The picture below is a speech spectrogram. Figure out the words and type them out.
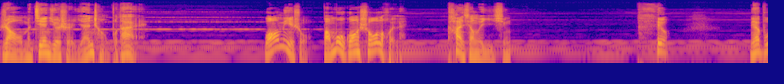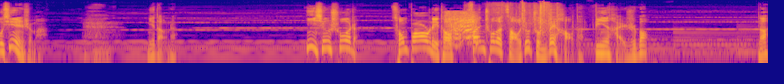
让我们坚决是严惩不贷。王秘书把目光收了回来，看向了易星。哎呦，你还不信是吗？你等着。一星说着，从包里头翻出了早就准备好的《滨海日报》。喏，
